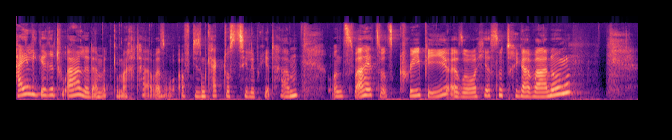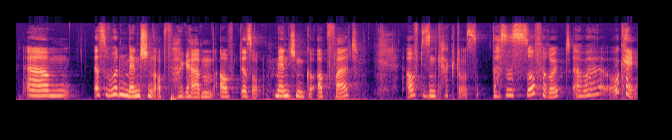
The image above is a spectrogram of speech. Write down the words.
heilige Rituale damit gemacht haben, also auf diesem Kaktus zelebriert haben. Und zwar, jetzt wird's creepy, also hier ist eine Triggerwarnung. Ähm, es wurden Menschenopfergaben auf, also Menschen geopfert auf diesen Kaktus. Das ist so verrückt, aber okay.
